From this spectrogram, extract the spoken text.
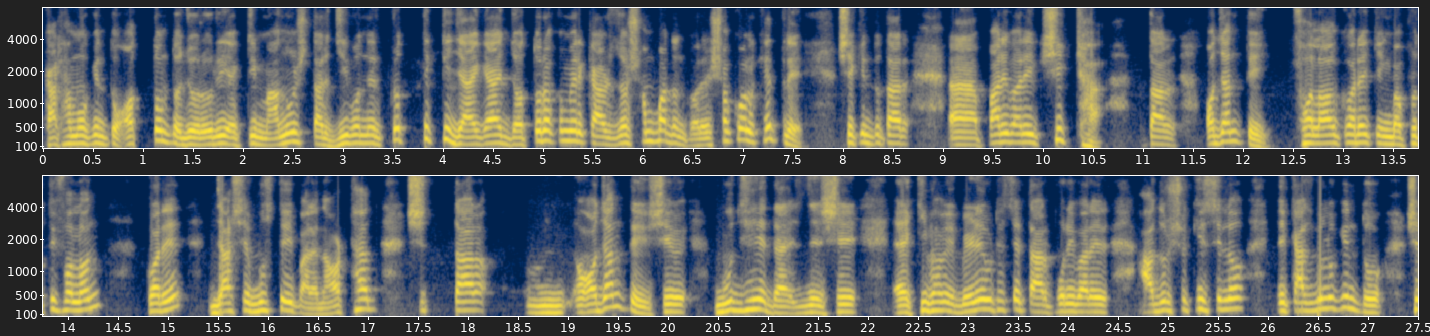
কাঠামো কিন্তু অত্যন্ত জরুরি। একটি মানুষ তার জীবনের প্রত্যেকটি জায়গায় যত রকমের কার্য সম্পাদন করে, সকল ক্ষেত্রে সে কিন্তু তার পারিবারিক শিক্ষা, তার অজান্তেই ফলাও করে কিংবা প্রতিফলন করে, যা সে বুঝতেই পারে না। অর্থাৎ সে- তার উম, অজান্তেই সে বুঝিয়ে দেয় যে সে কীভাবে বেড়ে উঠেছে তার পরিবারের আদর্শ কি ছিল। এই কাজগুলো কিন্তু সে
